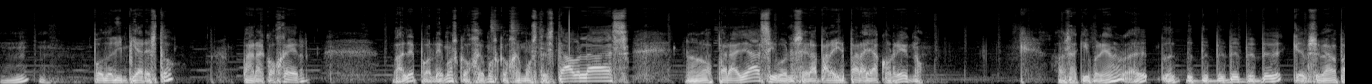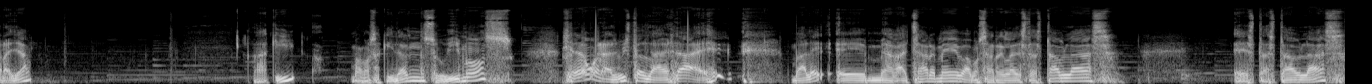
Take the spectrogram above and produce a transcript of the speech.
Mm, ¿Puedo limpiar esto? Para coger. Vale, ponemos, cogemos, cogemos tres tablas. Nos vamos para allá. Sí, bueno, será para ir para allá corriendo. Vamos aquí poniendo. Que se va para allá. Aquí. Vamos aquí dando, subimos. Se da buenas vistas, la verdad, ¿eh? Vale, eh, me agacharme. Vamos a arreglar estas tablas estas tablas.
